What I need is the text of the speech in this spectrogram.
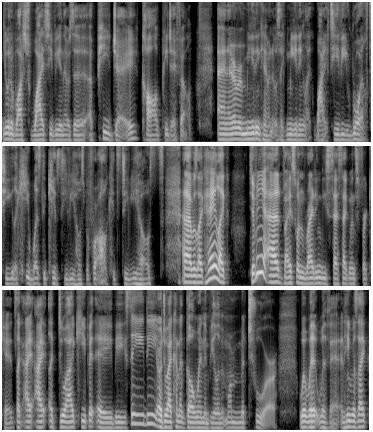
you would have watched YTV and there was a, a PJ called PJ Phil. And I remember meeting him and it was like meeting like YTV royalty. Like he was the kids TV host before all kids TV hosts. And I was like, hey, like, do you have any advice when writing these segments for kids? Like I, I like do I keep it A, B, C, D, or do I kind of go in and be a little bit more mature with, with, with it? And he was like,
